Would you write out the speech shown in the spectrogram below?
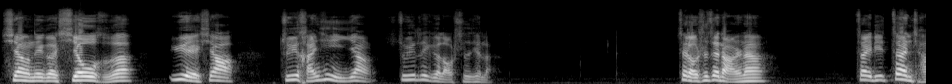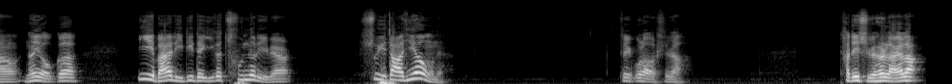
像那个萧何月下追韩信一样追这个老师去了。这老师在哪儿呢？在离战场能有个一百里地的一个村子里边。睡大觉呢。这郭老师啊，他的学生来了，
